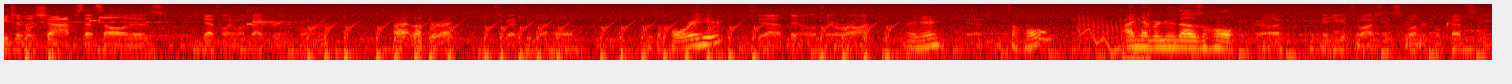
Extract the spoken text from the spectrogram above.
Each of the shops, that's all it is. You definitely want that green coin. Alright, left or right? Let's go through hole. There's a hole right here? See that thing that looks like a rock? Right here? Yes. It's a hole? I never knew that was a hole. Really? Then you get to watch this wonderful cutscene.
